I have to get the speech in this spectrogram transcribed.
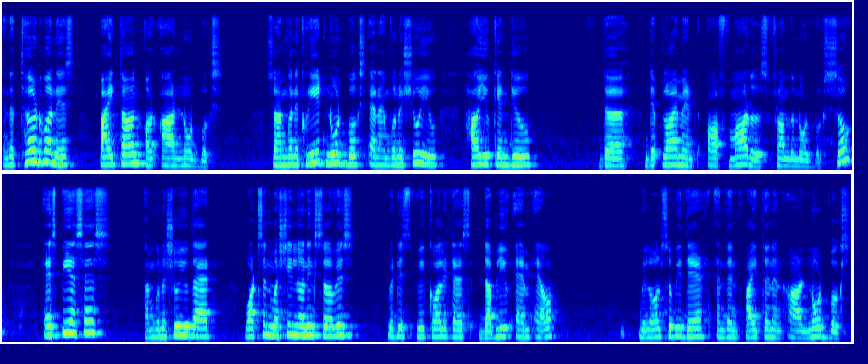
And the third one is Python or R notebooks. So I'm going to create notebooks and I'm going to show you how you can do the deployment of models from the notebooks. So SPSS, I'm going to show you that Watson machine learning service which is we call it as WML will also be there and then Python and R notebooks.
